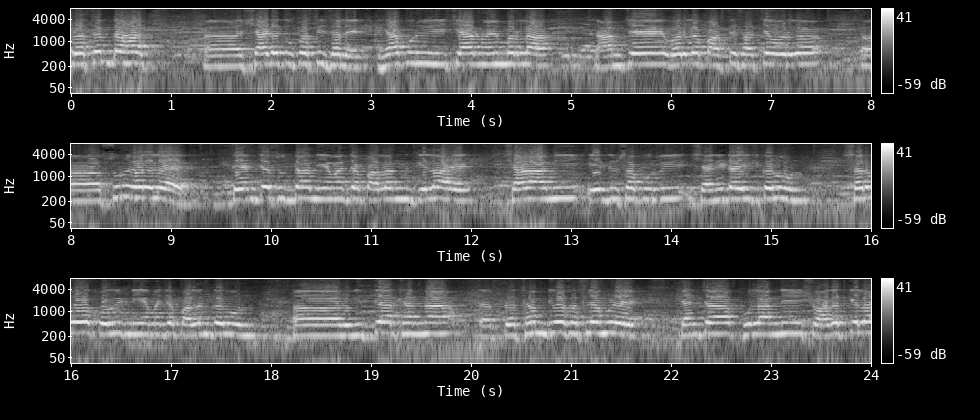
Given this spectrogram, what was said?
प्रथमतःच शाळेत उपस्थित झाले. ह्यापूर्वी चार नोव्हेंबरला आमचे वर्ग पाच ते सातचे वर्ग सुरू झालेले आहेत. त्यांचे सुद्धा पालन केलं आहे. शाळा आम्ही एक दिवसापूर्वी सॅनिटाईज करून सर्व कोविड नियमांचे पालन करून विद्यार्थ्यांना प्रथम दिवस असल्यामुळे त्यांच्या फुलांनी स्वागत केलं.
